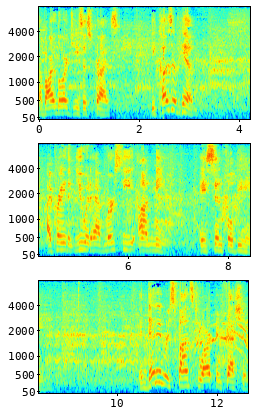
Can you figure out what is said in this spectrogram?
of our Lord Jesus Christ because of him, I pray that you would have mercy on me, a sinful being. And then, in response to our confession,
